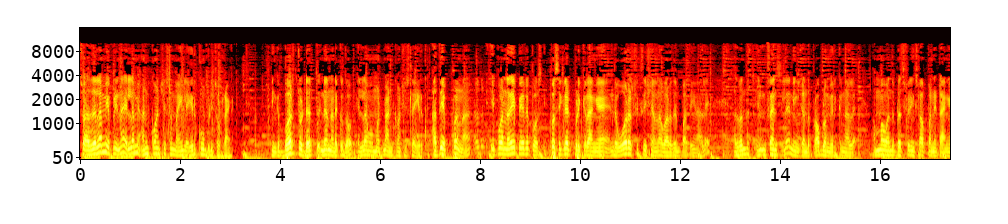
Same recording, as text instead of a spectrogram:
ஸோ அது எல்லாமே எப்படின்னா எல்லாமே அன்கான்சியஸ் மைண்ட்ல இருக்கும் அப்படின்னு சொல்றாங்க. நீங்க பர்த் டு டெத் என்ன நடக்குதோ எல்லா மட்டுமே அன்கான்சியஸ்ல இருக்கும். அது எப்படின்னா இப்போ நிறைய பேர் இப்போ இப்போ சிகரெட் பிடிக்கிறாங்க இந்த ஓரல் ஃபிக்சேஷன் எல்லாம் வருதுன்னு பாத்தீங்கன்னாலே அது வந்து இன்ஃபென்சில நீங்களுக்கு அந்த ப்ராப்ளம் இருக்குனால அம்மா வந்து பிரஸ்ட் ஃபீடிங் ஸ்டாப் பண்ணிட்டாங்க.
